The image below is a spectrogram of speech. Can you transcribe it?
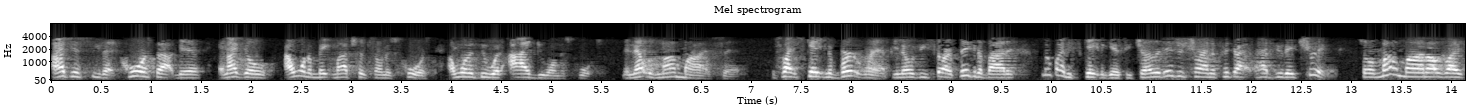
I just see that course out there, and I go, I want to make my tricks on this course. I want to do what I do on this course. And that was my mindset. It's like skating a vert ramp. You know, if you start thinking about it, nobody's skating against each other. They're just trying to figure out how to do their trick. So in my mind, I was like,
